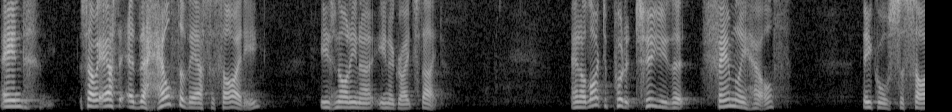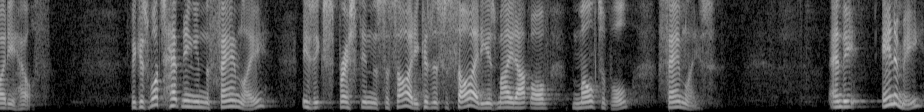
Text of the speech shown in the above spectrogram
And so our, the health of our society is not in a, in a great state. And I'd like to put it to you that family health equals society health. Because what's happening in the family is expressed in the society, because the society is made up of multiple families. And the enemy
